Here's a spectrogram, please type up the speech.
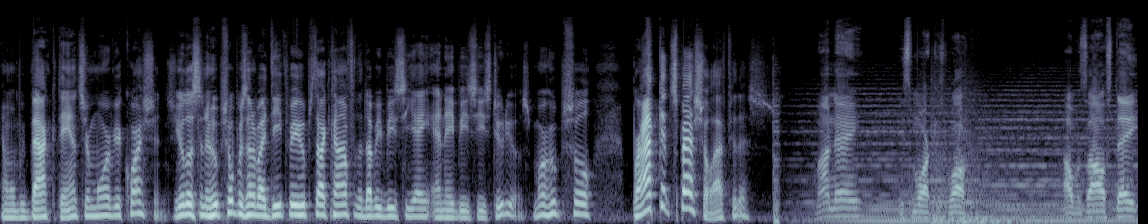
and we'll be back to answer more of your questions. You're listening to Hoopsville, presented by D3Hoops.com from the WBCA and ABC studios. More Hoopsville bracket special after this. My name is Marcus Walker. I was All State,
